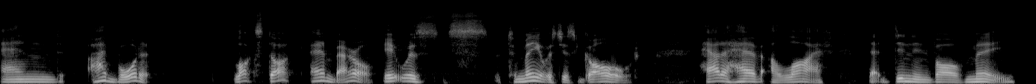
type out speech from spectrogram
And I bought it lock, stock, and barrel. It was, to me, it was just gold. How to have a life that didn't involve me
